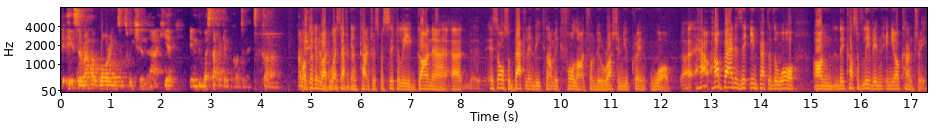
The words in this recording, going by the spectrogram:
it's a rather worrying situation uh, here in the West African continent, Ghana. Well, talking about West African countries, specifically Ghana, uh, is also battling the economic fallout from the Russian-Ukraine war. Uh, how, how bad is the impact of the war on the cost of living in your country?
